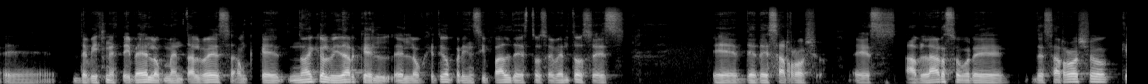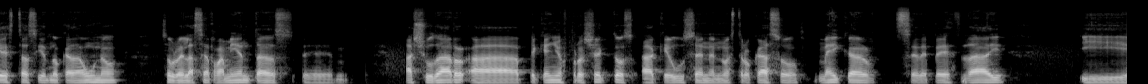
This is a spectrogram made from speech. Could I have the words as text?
eh, de business development tal vez, aunque no hay que olvidar que el, objetivo principal de estos eventos es eh, de desarrollo, es hablar sobre desarrollo, qué está haciendo cada uno, sobre las herramientas, eh, ayudar a pequeños proyectos a que usen, en nuestro caso, Maker, CDP, DAI, y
